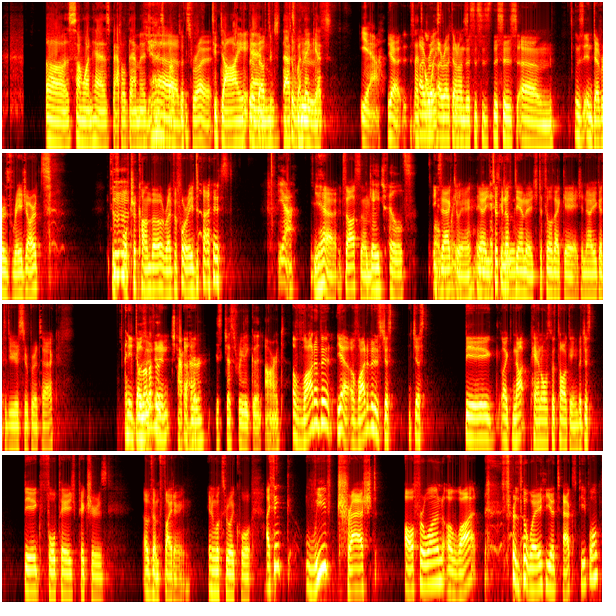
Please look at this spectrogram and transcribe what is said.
uh someone has battle damage and is Yeah, about to, that's right. to die, They're and to- that's to when they get yeah. Yeah, That's I wrote, I wrote down on this. This is this is um this is Endeavor's rage arts. this his Mhm. ultra combo right before he dies. Yeah, Yeah, it's awesome. the gauge fills. Exactly. Yeah, you took enough damage to fill that gauge, and now you get to do your super attack. And he does A lot it. of the and, uh-huh. chapter is just really good art. a lot of it, yeah, a lot of it is just just big, like not panels with talking, but just big full page pictures of them fighting, and it looks really cool. I think we've trashed All for One a lot for the way he attacks people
